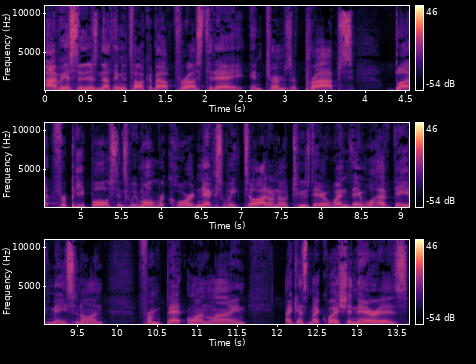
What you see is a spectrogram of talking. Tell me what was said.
obviously there's nothing to talk about for us today in terms of props. But for people, since we won't record next week till, I don't know, Tuesday or Wednesday, we'll have Dave Mason on from Bet Online. I guess my question there is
